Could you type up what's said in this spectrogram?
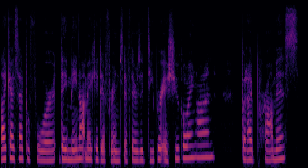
Like I said before, they may not make a difference if there's a deeper issue going on, but I promise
